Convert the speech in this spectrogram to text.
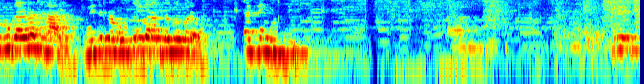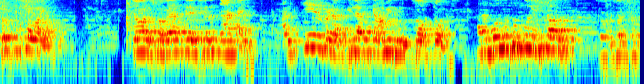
উপকার না ছাই নিজের নাম উজ্জ্বল করার জন্য করে একদিন বুঝবি। কি করছিস সবাই? চল সবাই আজকে একসাথে চা খাই। আর চির বেড়া বিল আজকে আমি দেবো। চল চল। আরে বন্ধু তো তুই চল। চল চল চল।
